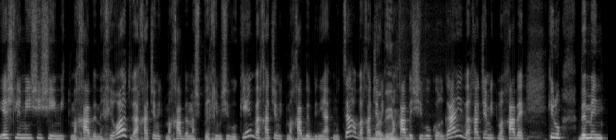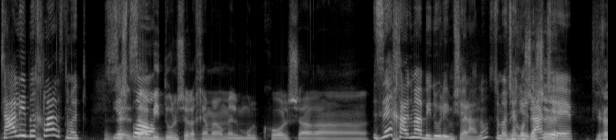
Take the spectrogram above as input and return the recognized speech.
יש לי מישהי שהיא מתמחה במכירות, ואחת שמתמחה במשפיכים שיווקיים, ואחת שמתמחה בבניית מוצר, ואחת מדהים. שמתמחה בשיווק אורגני, ואחת שמתמחה ב... כאילו, במנטלי בכלל, זאת אומרת, זה, יש זה פה... הבידול שלכם היום אל מול כל שאר ה... זה אחד מהבידולים שלנו, זאת אומרת אני שאני יודעת ש- ש... סליחה,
